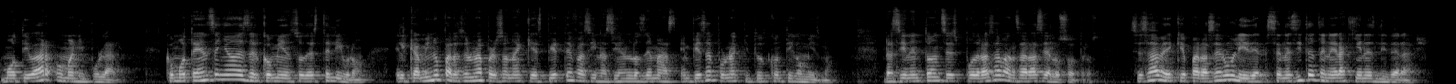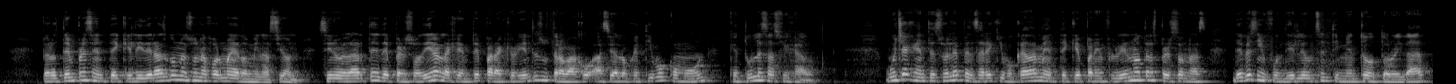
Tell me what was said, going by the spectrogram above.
Motivar o manipular. Como te he enseñado desde el comienzo de este libro, el camino para ser una persona que despierte fascinación en los demás empieza por una actitud contigo mismo. Recién entonces podrás avanzar hacia los otros. Se sabe que para ser un líder se necesita tener a quienes liderar. Pero ten presente que el liderazgo no es una forma de dominación, sino el arte de persuadir a la gente para que oriente su trabajo hacia el objetivo común que tú les has fijado. Mucha gente suele pensar equivocadamente que para influir en otras personas debes infundirle un sentimiento de autoridad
